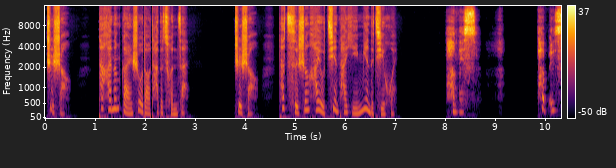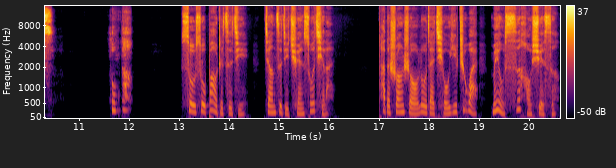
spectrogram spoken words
至少。他还能感受到他的存在，至少他此生还有见他一面的机会。他没死，他没死，龙当。素素抱着自己，将自己蜷缩起来，他的双手露在球衣之外，没有丝毫血色，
